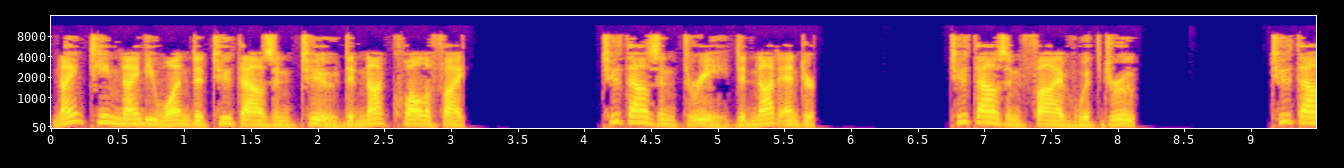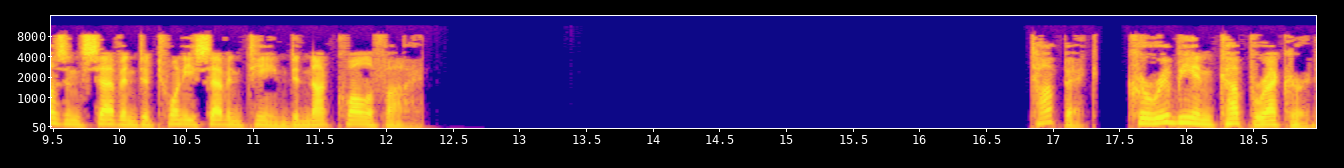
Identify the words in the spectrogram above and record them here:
1991 to 2002 did not qualify. 2003 did not enter. 2005 withdrew. 2007 to 2017 did not qualify. Topic. Caribbean Cup record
